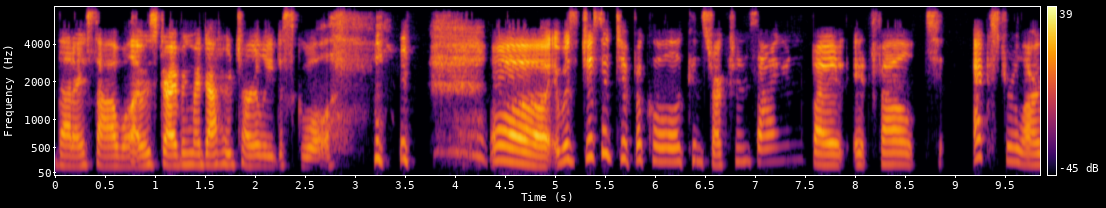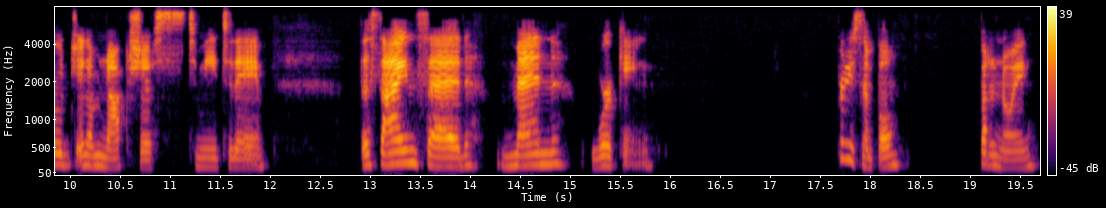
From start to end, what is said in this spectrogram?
that I saw while I was driving my daughter Charlie to school. oh, it was just a typical construction sign, but it felt extra large and obnoxious to me today. The sign said, Men working. Pretty simple, but annoying.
